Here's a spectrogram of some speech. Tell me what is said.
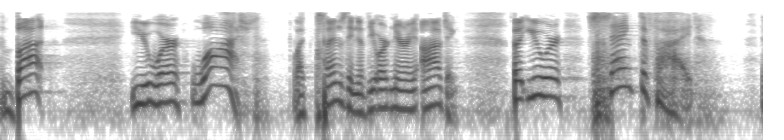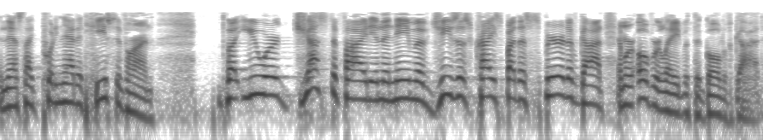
But you were washed, like cleansing of the ordinary object. But you were sanctified, and that's like putting that adhesive on. But you were justified in the name of Jesus Christ by the Spirit of God, and were overlaid with the gold of God.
